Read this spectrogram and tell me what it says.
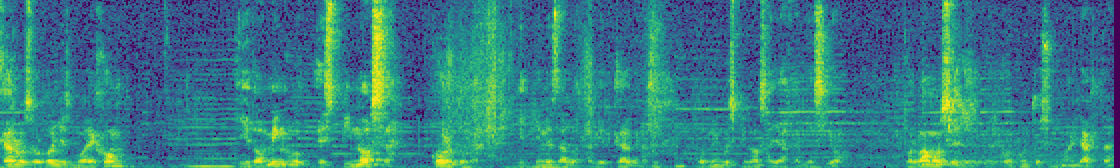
Carlos Ordóñez Morejón y Domingo Espinosa, Córdoba, y quien les habla Javier Cárdenas. Domingo Espinosa ya falleció. Formamos el, el conjunto Sumayacta,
